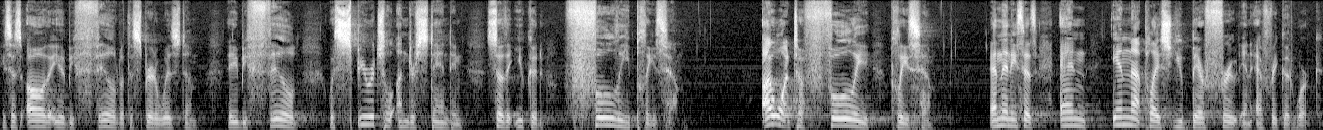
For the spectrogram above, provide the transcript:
He says, Oh, that you'd be filled with the spirit of wisdom, that you'd be filled with spiritual understanding so that you could fully please him. I want to fully please him. And then he says, And in that place you bear fruit in every good work.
